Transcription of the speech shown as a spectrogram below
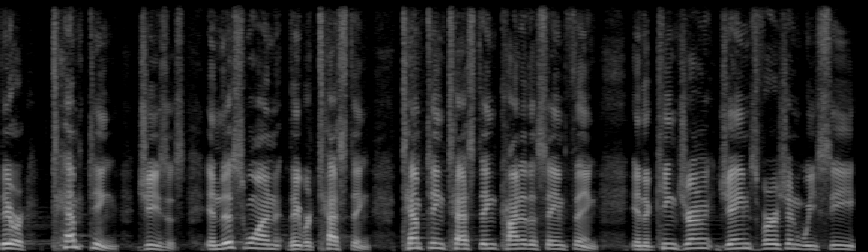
They were tempting Jesus. In this one, they were testing. Tempting, testing, kind of the same thing. In the King James Version, we see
